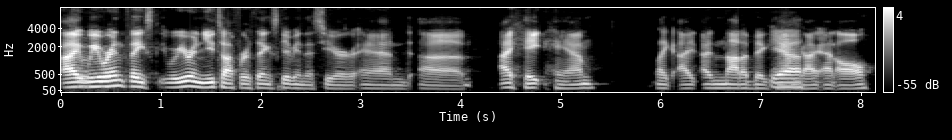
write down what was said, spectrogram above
I we were in thanks we were in Utah for Thanksgiving this year, and uh, I hate ham. Like I, I'm not a big Yeah. ham guy at all,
